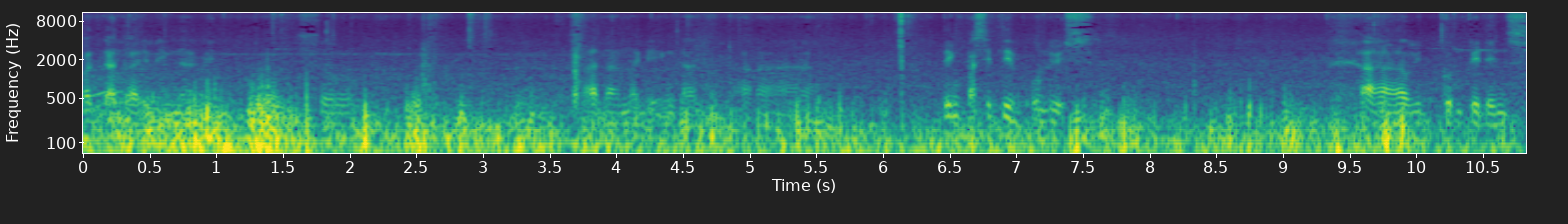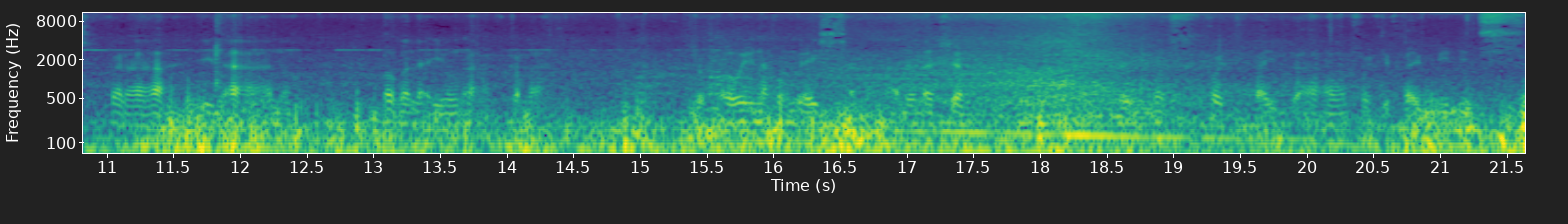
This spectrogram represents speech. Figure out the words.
pagdadriving namin so sana maging uh, think positive always uh, with confidence para hindi na ano, mawala yung uh, kama. So, pauwi na ako guys. Ano na siya. Almost 45, uh, 45 minutes.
